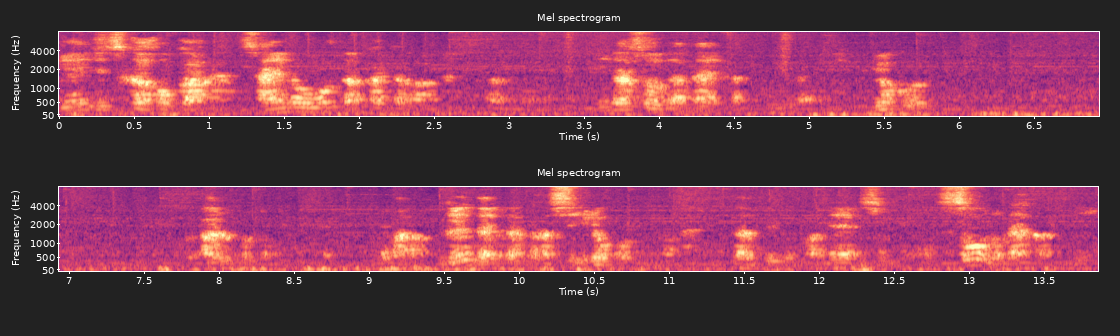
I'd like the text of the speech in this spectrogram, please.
芸術家ほか才能を持った方は、あの、いなそうではないかというぐらい、よくあること。まあ、現代だから心理療法なんていうのかね、その層の中に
